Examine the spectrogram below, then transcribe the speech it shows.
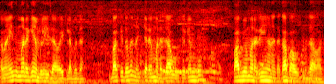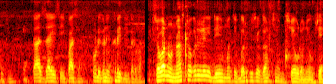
હવે અહીંથી મારે કેમ લઈ જાવ એટલા બધા? બાકી તો છે ને અત્યારે અમારે જવું છે. કેમ કે ભાભી અમારે રિહાણા હતા કાપા હાઉસમાં જવા હતું. તો આજ જાય છે પાછા થોડી ઘણી ખરીદી કરવા. સવારનો નાસ્તો કરી લઈ દેહમાંથી બરફી છે ગાંઠિયા સેવડો ને એવું છે.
